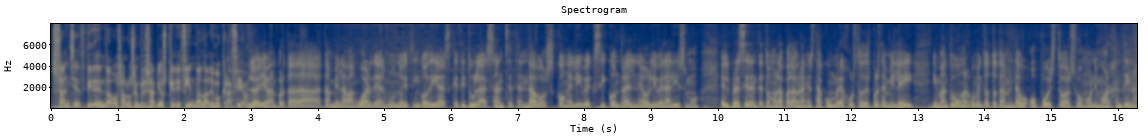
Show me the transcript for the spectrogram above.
Sánchez pide en Davos a los empresarios que defiendan la democracia. Lo lleva en portada también La Vanguardia, El Mundo y Cinco Días, que titula Sánchez en Davos con el IBEX y contra el neoliberalismo. El presidente tomó la palabra en esta cumbre justo después de Milei y mantuvo un argumento totalmente opuesto a su homónimo argentino.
